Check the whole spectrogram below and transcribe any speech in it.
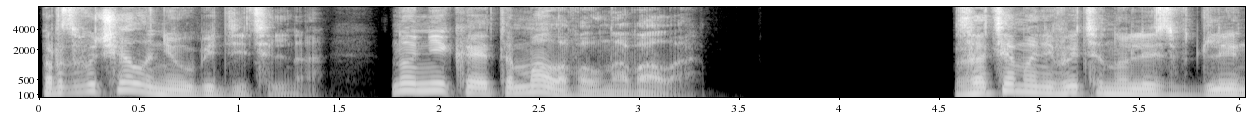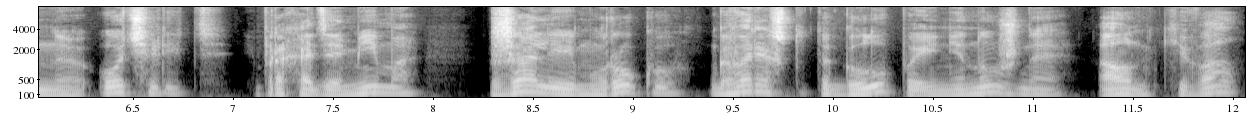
Прозвучало неубедительно, но Ника это мало волновало. Затем они вытянулись в длинную очередь и, проходя мимо, жали ему руку, говоря что-то глупое и ненужное, а он кивал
